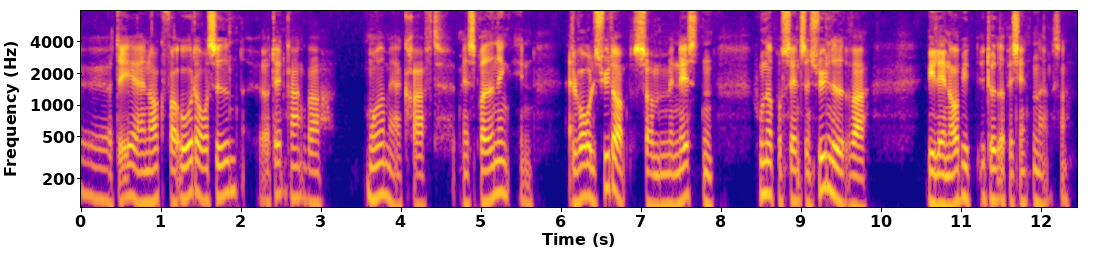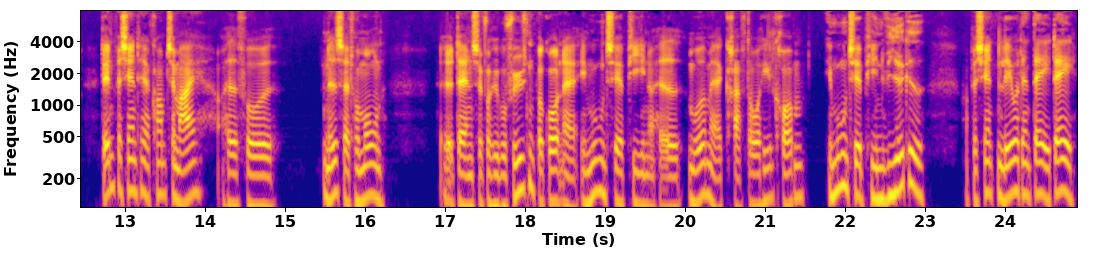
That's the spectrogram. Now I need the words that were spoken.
Øh, det er nok for otte år siden, og dengang var modermærkræft med spredning en alvorlig sygdom, som med næsten 100% sandsynlighed var ville ende op i død af patienten. Altså. Den patient her kom til mig og havde fået nedsat hormon, øh, dannelse for hypofysen på grund af immunterapien og havde modermærkekræft over hele kroppen. Immunterapien virkede, og patienten lever den dag i dag,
